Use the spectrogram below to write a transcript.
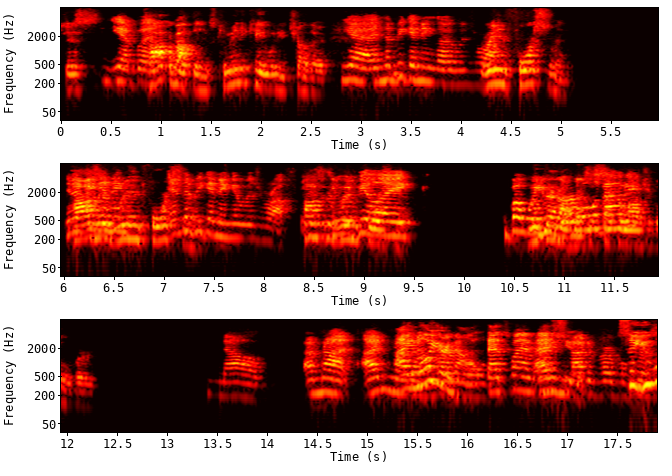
just Yeah, but talk about things, communicate with each other. yeah, in the beginning though it was rough. Reinforcement, in positive reinforcement. in the beginning it was rough. Positive you would be like, But were Look you that up. That's verbal about it? psychological word. No, I'm not. I'm not. I a know you're verbal- not. That's why I'm asking. I'm you. not a verbal So you person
